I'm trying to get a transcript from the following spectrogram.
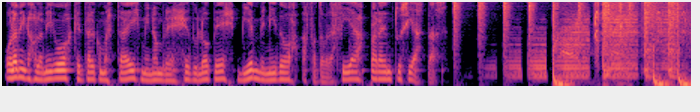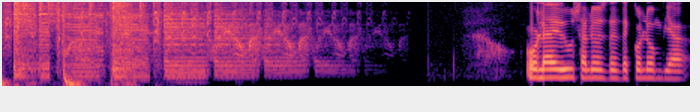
Hola amigas, hola amigos, ¿qué tal? ¿Cómo estáis? Mi nombre es Edu López, bienvenidos a Fotografías para Entusiastas. Hola Edu, saludos desde Colombia.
